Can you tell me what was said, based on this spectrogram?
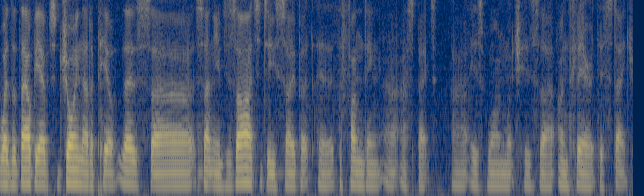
whether they'll be able to join that appeal. There's certainly a desire to do so, but the funding aspect uh, is one which is uh, unclear at this stage.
